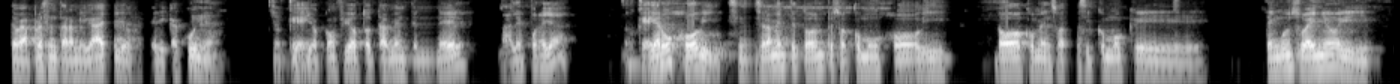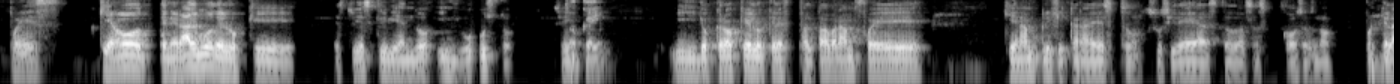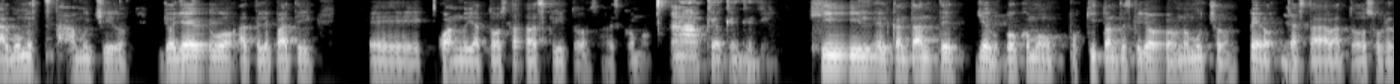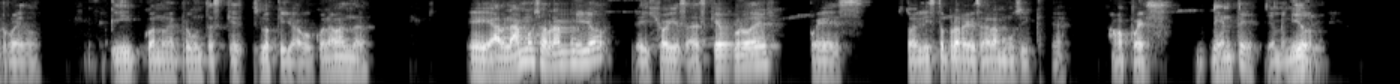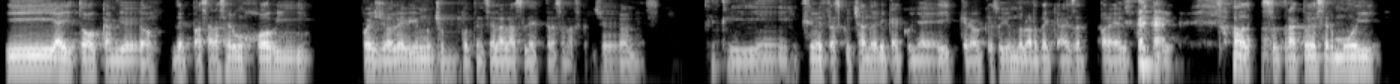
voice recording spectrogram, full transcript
te voy a presentar a mi gallo, Erika Cuña. Okay. Yo confío totalmente en él, dale por allá. Y era un hobby, sinceramente todo empezó como un hobby, todo comenzó así como que tengo un sueño y pues quiero tener algo de lo que estoy escribiendo y mi gusto. ¿sí? Ok. Y yo creo que lo que le faltó a Abraham fue quien amplificara eso, sus ideas, todas esas cosas, ¿no? Porque el álbum estaba muy chido. Yo llego a Telepathic eh, cuando ya todo estaba escrito, ¿sabes cómo? Ah, ok, ok, ok. Gil, el cantante, llegó como poquito antes que yo, no mucho, pero ya estaba todo sobre el ruedo. Y cuando me preguntas qué es lo que yo hago con la banda, eh, hablamos, Abraham y yo, le dije, oye, ¿sabes qué, brother? Pues estoy listo para regresar a la música. No, pues, vente, bienvenido. Y ahí todo cambió. De pasar a ser un hobby, pues yo le vi mucho potencial a las letras, a las canciones. Y si me está escuchando Erika Cuña y creo que soy un dolor de cabeza para él porque trato de ser muy,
